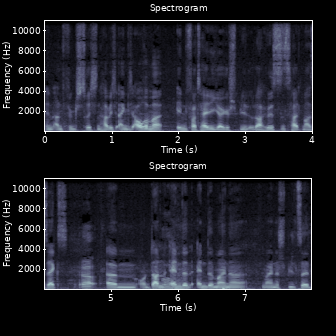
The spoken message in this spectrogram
in Anführungsstrichen, habe ich eigentlich auch immer Innenverteidiger gespielt oder höchstens halt mal sechs. Ja. Ähm, und dann Oh. Ende, Ende meiner, meiner Spielzeit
